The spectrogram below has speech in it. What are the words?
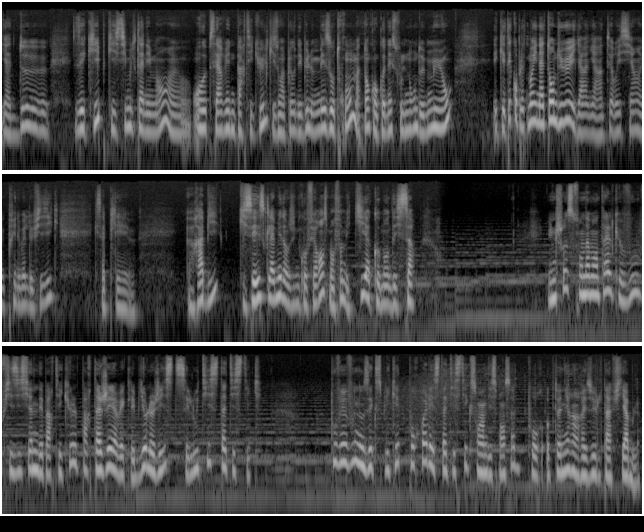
il y a deux équipes qui simultanément euh, ont observé une particule qu'ils ont appelée au début le mésotron, maintenant qu'on connaît sous le nom de muon, et qui était complètement inattendue. Et il y, a, un théoricien, prix Nobel de physique, qui s'appelait Rabi, qui s'est exclamé dans une conférence, mais enfin, mais qui a commandé ça? Une chose fondamentale que vous, physicienne des particules, partagez avec les biologistes, c'est l'outil statistique. Pouvez-vous nous expliquer pourquoi les statistiques sont indispensables pour obtenir un résultat fiable?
